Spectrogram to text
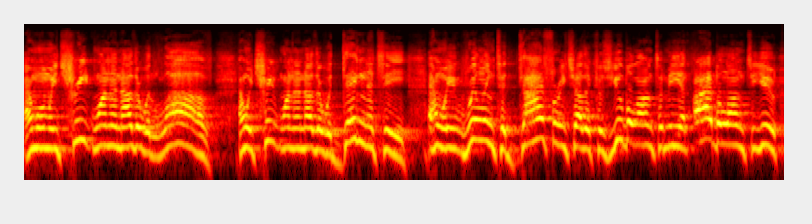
And when we treat one another with love and we treat one another with dignity and we're willing to die for each other because you belong to me and I belong to you,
